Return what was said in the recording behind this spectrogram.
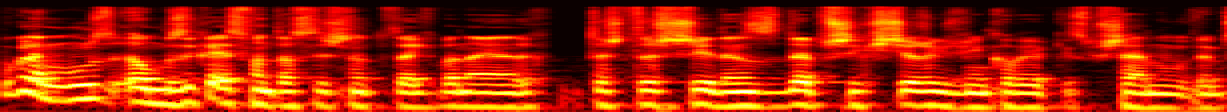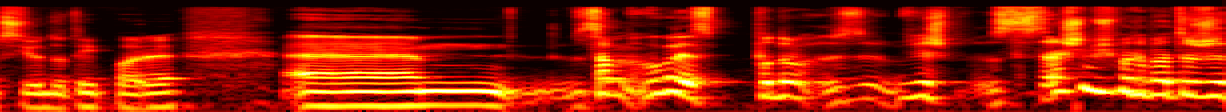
W ogóle muzy o, muzyka jest fantastyczna tutaj, chyba na, też, też jeden z lepszych ścieżek dźwiękowych, jakie słyszałem w MCU do tej pory. Um, sam, w ogóle, wiesz, strasznie mi się podoba to, że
